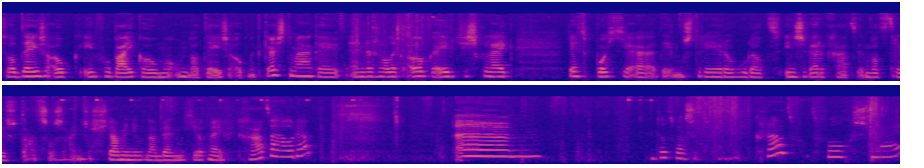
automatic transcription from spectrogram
zal deze ook in voorbij komen, omdat deze ook met kerst te maken heeft. En daar zal ik ook eventjes gelijk dit potje eh, demonstreren hoe dat in zijn werk gaat en wat het resultaat zal zijn. Dus als je daar benieuwd naar bent, moet je dat maar even in de gaten houden. Ehm, dat was het van de kruidvat volgens mij.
